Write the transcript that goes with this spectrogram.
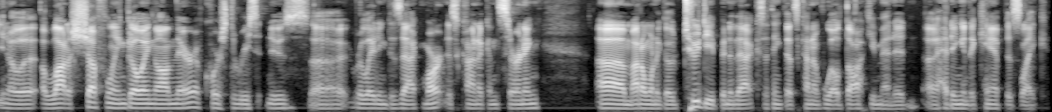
you know a, a, lot of shuffling going on there. Of course, the recent news uh, relating to Zack Martin is kind of concerning. Um, I don't want to go too deep into that because I think that's kind of well documented uh, heading into camp. Is like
